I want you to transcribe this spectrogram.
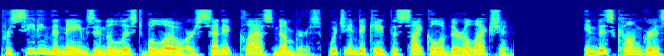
Preceding the names in the list below are Senate class numbers, which indicate the cycle of their election. In this Congress,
